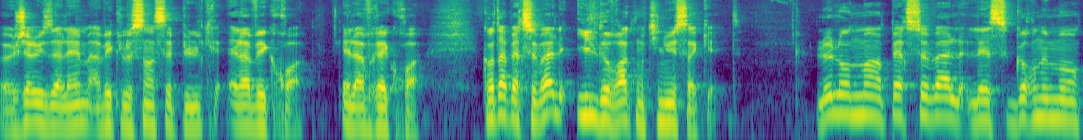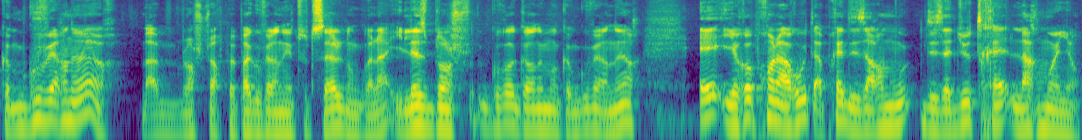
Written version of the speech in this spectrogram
euh, Jérusalem avec le Saint-Sépulcre et la vraie croix. Et la vraie croix. Quant à Perceval, il devra continuer sa quête. Le lendemain, Perceval laisse Gornement comme gouverneur. Bah, Blanchefleur peut pas gouverner toute seule, donc voilà, il laisse Blanche Gornement comme gouverneur et il reprend la route après des, adieux très larmoyants.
